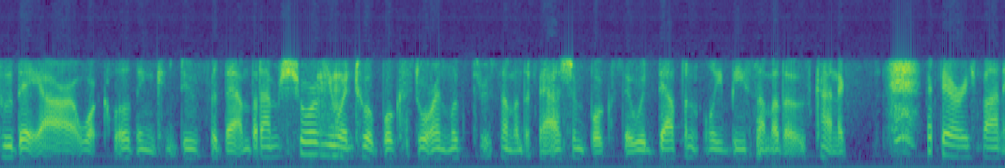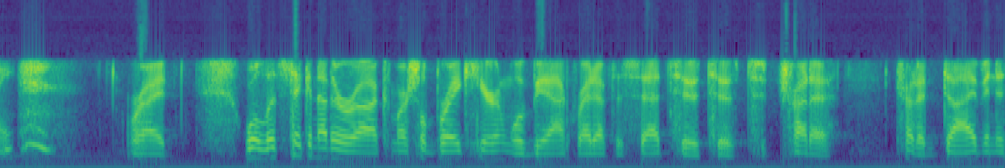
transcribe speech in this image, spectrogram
who they are, what clothing can do for them. But I'm sure if you went to a bookstore and looked through some of the fashion books, there would definitely be some of those kind of very funny. Right. Well, let's take another uh, commercial break here, and we'll be back right after set to to, to try to try to dive into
